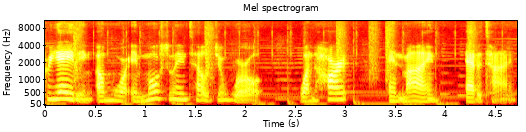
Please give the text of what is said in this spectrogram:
creating a more emotionally intelligent world, one heart and mind at a time.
